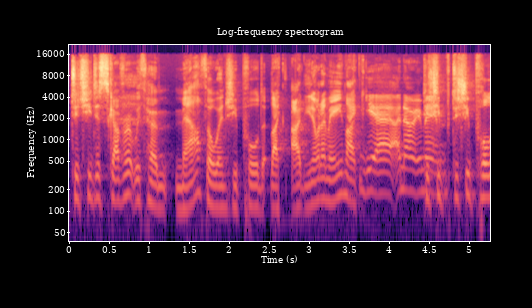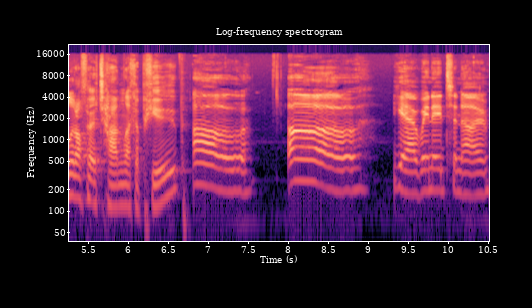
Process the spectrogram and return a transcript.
did she discover it with her mouth or when she pulled it? Like, I, you know what I mean? Like, yeah, I know what you did she did she pull it off her tongue like a pube? oh, oh, yeah. We need to know.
